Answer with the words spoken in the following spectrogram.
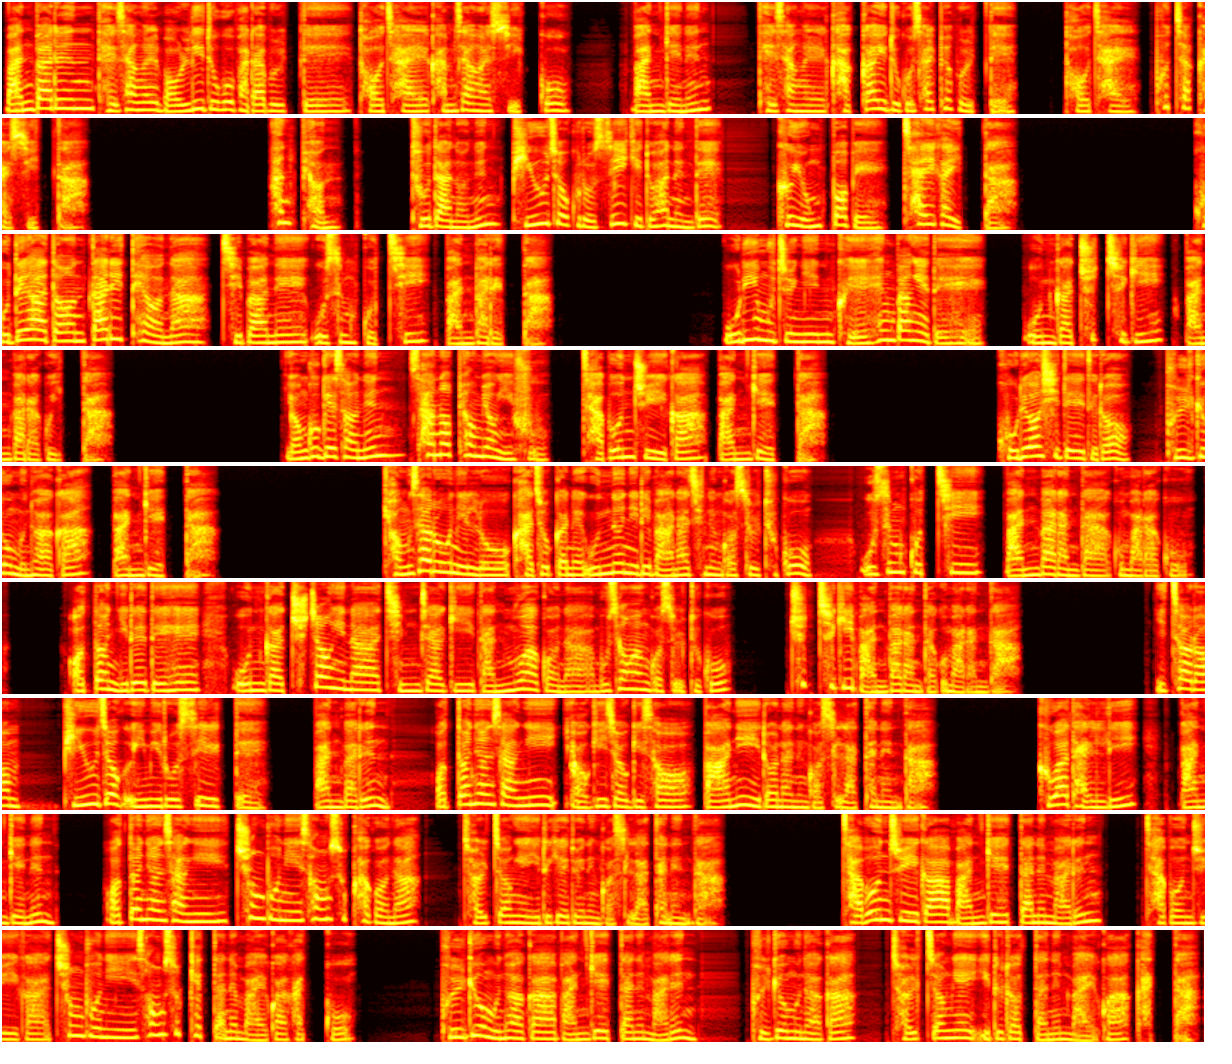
만발은 대상을 멀리 두고 바라볼 때 더 잘 감상할 수 있고 만개는 대상을 가까이 두고 살펴볼 때 더 잘 포착할 수 있다. 한편 두 단어는 비유적으로 쓰이기도 하는데 그 용법에 차이가 있다. 고대하던 딸이 태어나 집안의 웃음꽃이 만발했다. 오리무중인 그의 행방에 대해 온갖 추측이 만발하고 있다. 영국에서는 산업혁명 이후 자본주의가 만개했다. 고려시대에 들어 불교 문화가 만개했다. 경사로운 일로 가족 간에 웃는 일이 많아지는 것을 두고 웃음꽃이 만발한다고 말하고 어떤 일에 대해 온갖 추정이나 짐작이 난무하거나 무성한 것을 두고 추측이 만발한다고 말한다. 이처럼 비유적 의미로 쓰일 때 만발은 어떤 현상이 여기저기서 많이 일어나는 것을 나타낸다. 그와 달리 만개는 어떤 현상이 충분히 성숙하거나 절정에 이르게 되는 것을 나타낸다. 자본주의가 만개했다는 말은 자본주의가 충분히 성숙했다는 말과 같고 불교 문화가 만개했다는 말은 불교 문화가 절정에 이르렀다는 말과 같다.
